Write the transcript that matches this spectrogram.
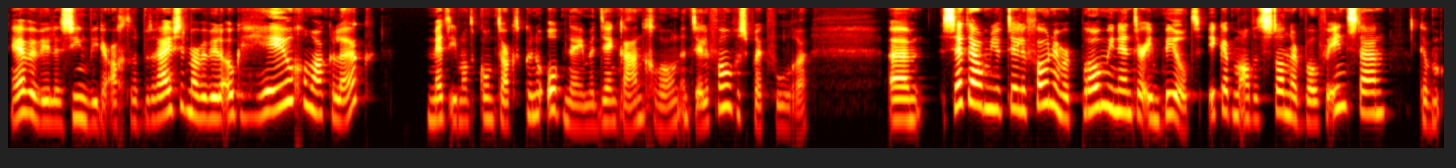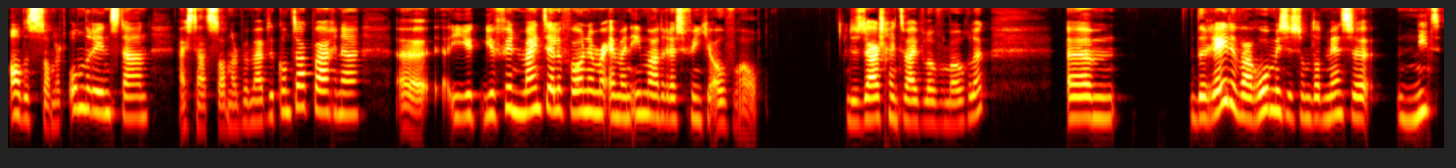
we willen zien wie er achter het bedrijf zit, maar we willen ook heel gemakkelijk met iemand contact kunnen opnemen. Denk aan gewoon een telefoongesprek voeren. Um, zet daarom je telefoonnummer prominenter in beeld. Ik heb hem altijd standaard bovenin staan. Ik heb hem altijd standaard onderin staan. Hij staat standaard bij mij op de contactpagina. Uh, je, je vindt mijn telefoonnummer en mijn e-mailadres vind je overal. Dus daar is geen twijfel over mogelijk. Um, de reden waarom is, is omdat mensen niet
